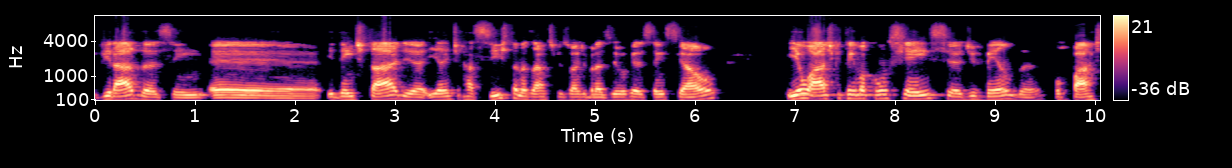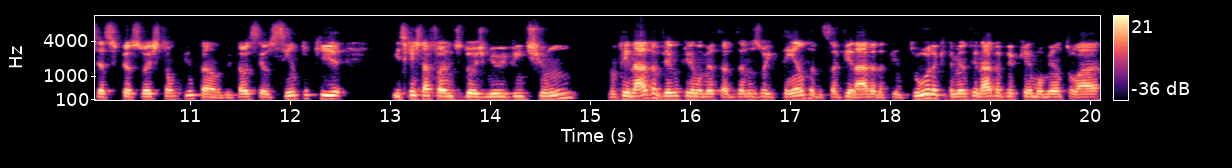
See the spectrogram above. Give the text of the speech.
virada assim é, identitária e antirracista nas artes visuais do Brasil que é essencial e eu acho que tem uma consciência de venda por parte dessas pessoas que estão pintando então assim, eu sinto que isso que a gente está falando de 2021 não tem nada a ver com aquele momento dos anos 80 dessa virada da pintura que também não tem nada a ver com aquele momento lá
